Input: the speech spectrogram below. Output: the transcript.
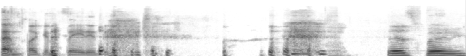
I'm fucking faded. That's funny.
